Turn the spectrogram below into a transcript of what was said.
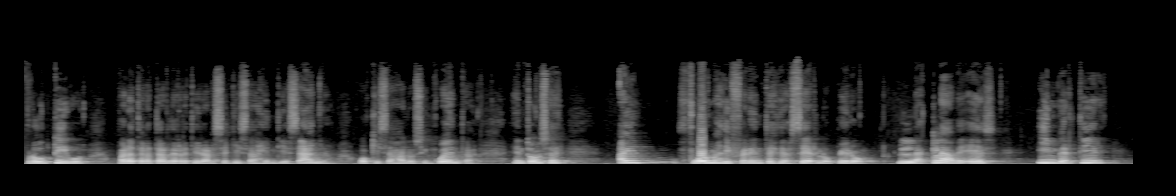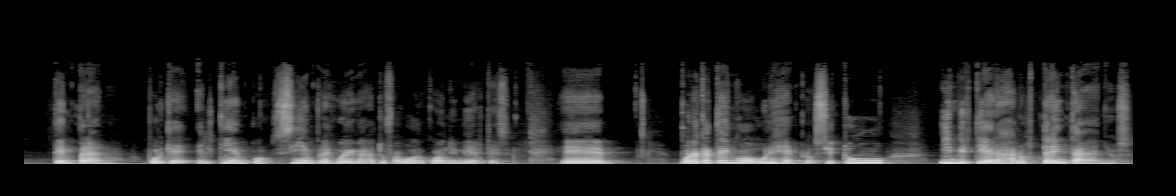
productivos para tratar de retirarse quizás en 10 años o quizás a los 50. Entonces, hay formas diferentes de hacerlo, pero la clave es invertir temprano, porque el tiempo siempre juega a tu favor cuando inviertes. Eh, por acá tengo un ejemplo. Si tú invirtieras a los 30 años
